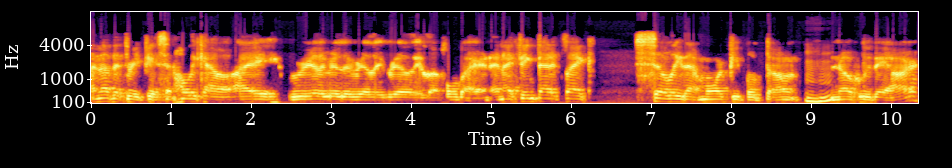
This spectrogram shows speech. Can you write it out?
another three piece. And holy cow, I really, really, really, really love Old Iron. And I think that it's like silly that more people don't Mm-hmm. know who they are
